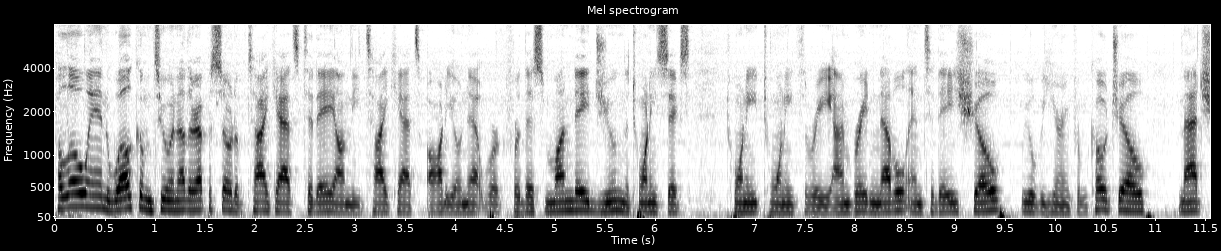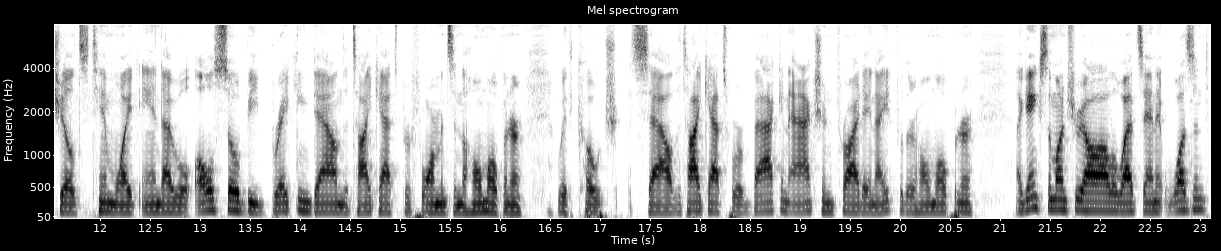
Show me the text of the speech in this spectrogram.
Hello and welcome to another episode of Ticats Today on the Ticats Audio Network for this Monday, June the 26th, 2023. I'm Brayden Neville, and today's show we will be hearing from Coach O, Matt Shiltz, Tim White, and I will also be breaking down the Ticats' performance in the home opener with Coach Sal. The Ticats were back in action Friday night for their home opener against the Montreal Alouettes, and it wasn't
